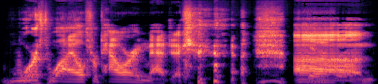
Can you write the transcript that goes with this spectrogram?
worthwhile for powering magic. Um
